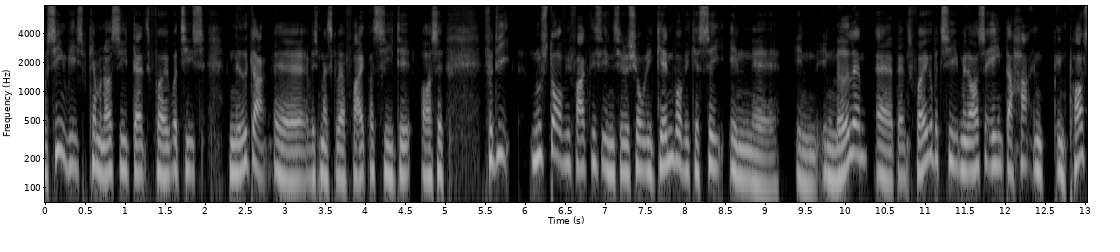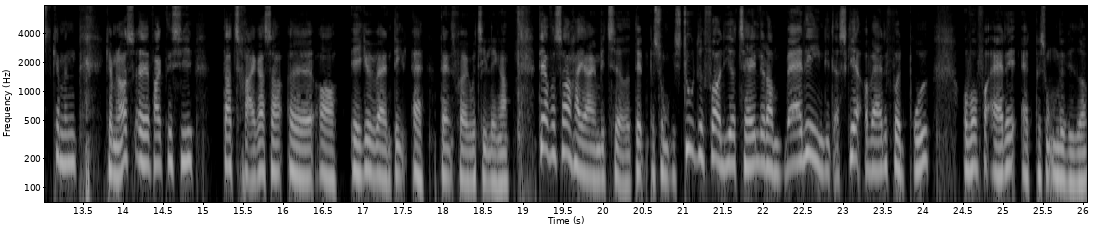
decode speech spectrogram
på sin vis kan man også sige Dansk Folkepartis nedgang, øh, hvis man skal være fræk og sige det også. Fordi nu står vi faktisk i en situation igen, hvor vi kan se en, øh, en, en medlem af Dansk Folkeparti, men også en, der har en, en post, kan man, kan man også øh, faktisk sige, der trækker sig øh, og ikke vil være en del af Dansk Folkeparti længere. Derfor så har jeg inviteret den person i studiet for lige at tale lidt om, hvad er det egentlig, der sker, og hvad er det for et brud, og hvorfor er det, at personen vil videre.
